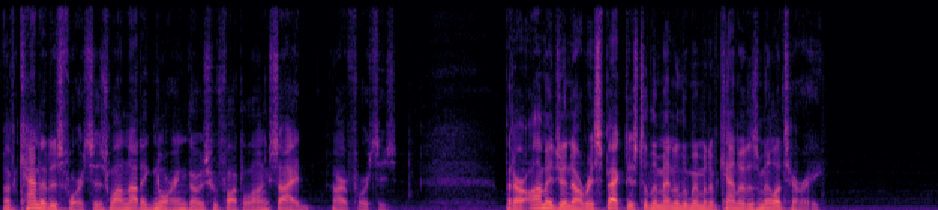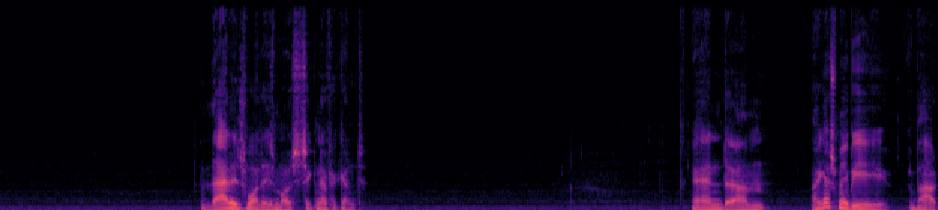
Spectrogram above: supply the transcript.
of Canada's forces while not ignoring those who fought alongside our forces. But our homage and our respect is to the men and the women of Canada's military. That is what is most significant. And um, I guess maybe about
